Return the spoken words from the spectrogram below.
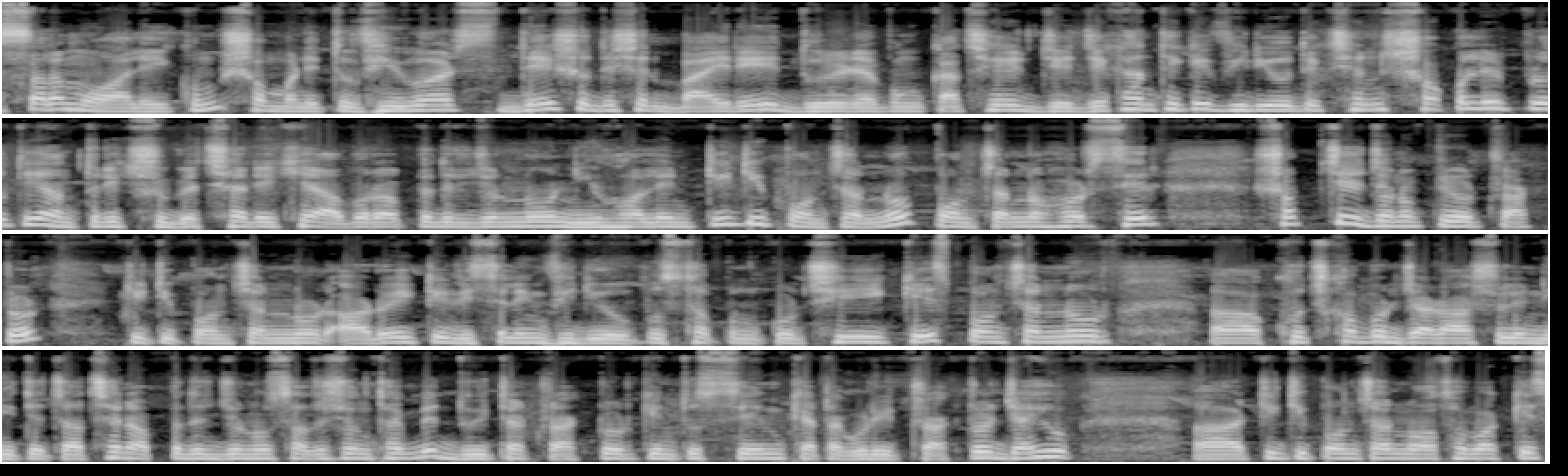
আসসালামু আলাইকুম, সম্মানিত ভিউয়ার্স, দেশ ও দেশের বাইরে, দূরের এবং কাছের যে যেখান থেকে ভিডিও দেখছেন, সকলের প্রতি আন্তরিক শুভেচ্ছা রেখে আবারও আপনাদের জন্য নিউ হল্যান্ড টিটি পঞ্চান্ন পঞ্চান্ন হর্সের সবচেয়ে জনপ্রিয় ট্রাক্টর টিটি পঞ্চান্নর আরও একটি রিসেলিং ভিডিও উপস্থাপন করছি। কেস পঞ্চান্নর খোঁজখবর যারা আসলে নিতে চাচ্ছেন, আপনাদের জন্য সাজেশন থাকবে। দুইটা ট্রাক্টর কিন্তু সেম ক্যাটাগরির ট্রাক্টর। যাই হোক টিটি পঞ্চান্ন অথবা কেস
